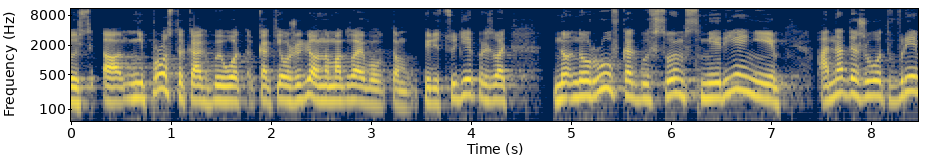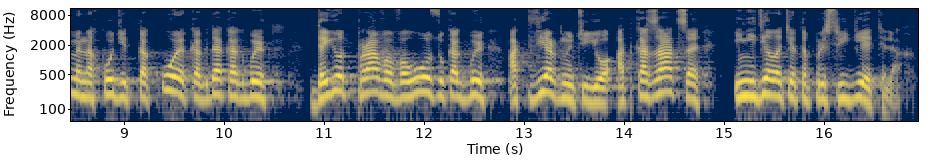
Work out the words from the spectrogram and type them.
то есть не просто как бы вот, как я уже говорил, она могла его там перед судьей призвать, но, но Руф как бы в своем смирении, она даже вот время находит такое, когда как бы дает право Воозу как бы отвергнуть ее, отказаться и не делать это при свидетелях.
